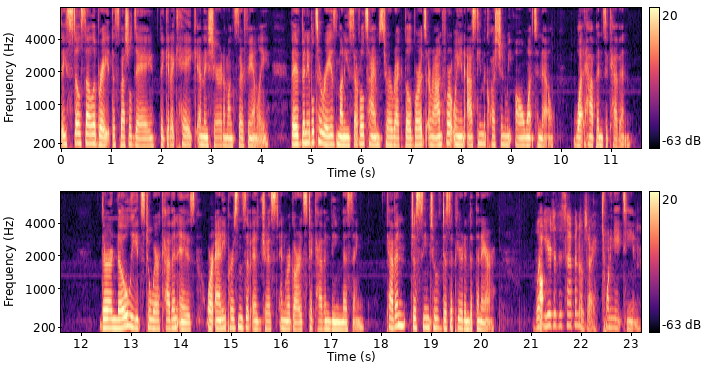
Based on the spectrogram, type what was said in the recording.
they still celebrate the special day, they get a cake, and they share it amongst their family. They have been able to raise money several times to erect billboards around Fort Wayne asking the question we all want to know what happened to Kevin? There are no leads to where Kevin is or any persons of interest in regards to Kevin being missing. Kevin just seemed to have disappeared into thin air. What year did this happen? I'm sorry. 2018.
